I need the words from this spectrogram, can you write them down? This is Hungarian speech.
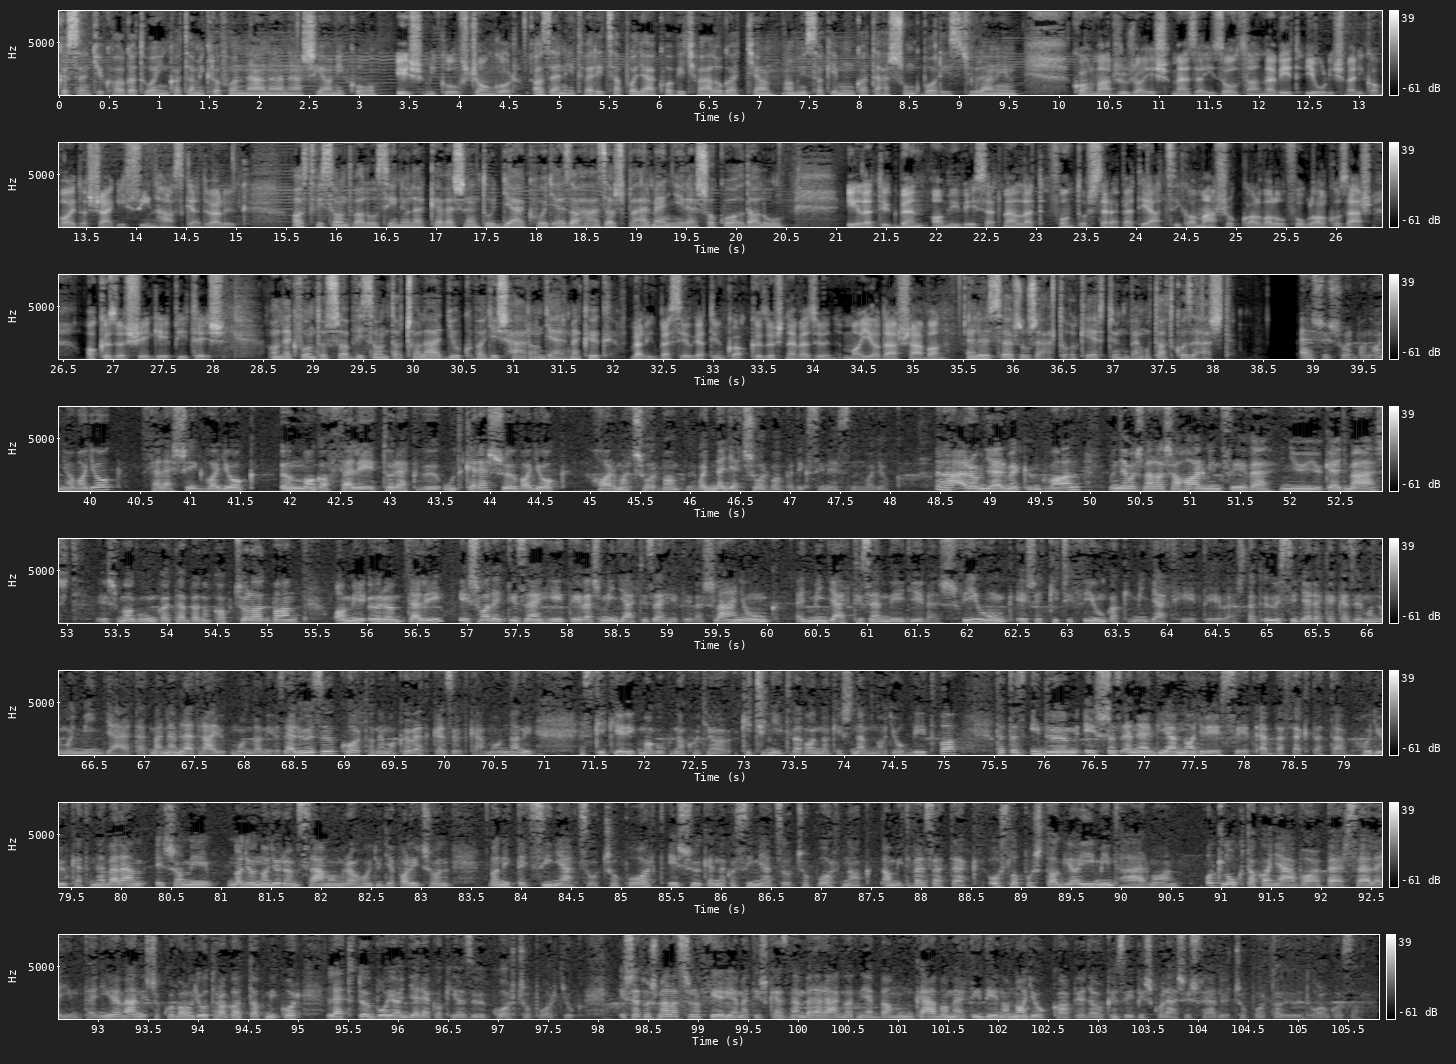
Köszöntjük hallgatóinkat a mikrofonnál Nánás Janikó. És Miklós Csongor. A zenét Verica Polyákovics válogatja, a műszaki munkatársunk Boris Gyuranin. Kalmár Zsuzsa és Mezei Zoltán nevét jól ismerik a vajdasági színház kedvelők. Azt viszont valószínűleg kevesen tudják, hogy ez a házas pár mennyire sokoldalú. Életükben a művészet mellett fontos szerepet játszik a másokkal való foglalkozás, a közösségépítés. A legfontosabb viszont a családjuk, vagyis három gyermekük. Velük beszélgetünk a közös nevezőn mai adásában. Először Zsuzsától kértünk bemutatkozást. Elsősorban anya vagyok, feleség vagyok, önmaga felé törekvő útkereső vagyok, harmadsorban, vagy negyedsorban pedig színésznő vagyok. Három gyermekünk van, ugye most már lassan 30 éve nyűjjük egymást, és magunkat ebben a kapcsolatban, ami örömteli, és van egy 17 éves, mindjárt 17 éves lányunk, egy mindjárt 14 éves fiunk, és egy kicsi fiunk, aki mindjárt 7 éves. Tehát őszi gyerekek, ezért mondom, hogy mindjárt. Tehát már nem lehet rájuk mondani az előző kort, hanem a következőt kell mondani. Ezt kikérik maguknak, hogyha kicsinyítve vannak, és nem nagyobbítva. Tehát az időm és az energiám nagy részét ebbe fektetem, hogy őket nevelem, és ami nagyon nagy öröm számomra, hogy ugye Palicson van itt egy színjátszó csoport, és ők ennek a színjátszó csoportnak, amit vezetek, oszlopos tagjai, mindhárman, ott lógtak anyával, persze eleinte nyilván, és akkor valahogy ott ragadtak, mikor lett több olyan gyerek, aki az ő korcsoportjuk. És hát most már lassan a férjemet is kezdem belerángatni ebbe a munkába, mert idén a nagyokkal, például a középiskolás és felnőtt csoporttal ő dolgozott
